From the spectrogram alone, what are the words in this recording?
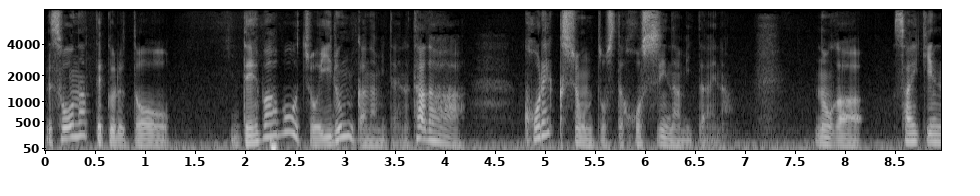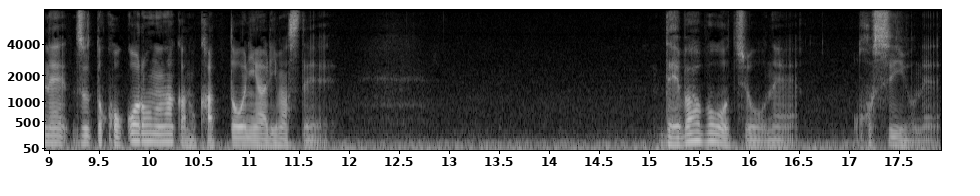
でそうなってくると、出刃包丁いるんかなみたいな。ただ、コレクションとして欲しいなみたいな。のが、最近ね、ずっと心の中の葛藤にありまして、出刃包丁ね、欲しいよね。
